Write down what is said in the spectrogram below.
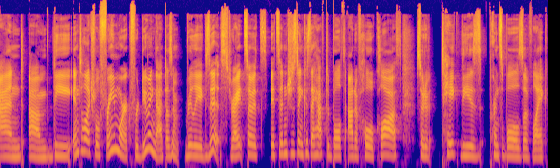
and um, the intellectual framework for doing that doesn't really exist right? So it's it's interesting because they have to both out of whole cloth sort of take these principles of like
